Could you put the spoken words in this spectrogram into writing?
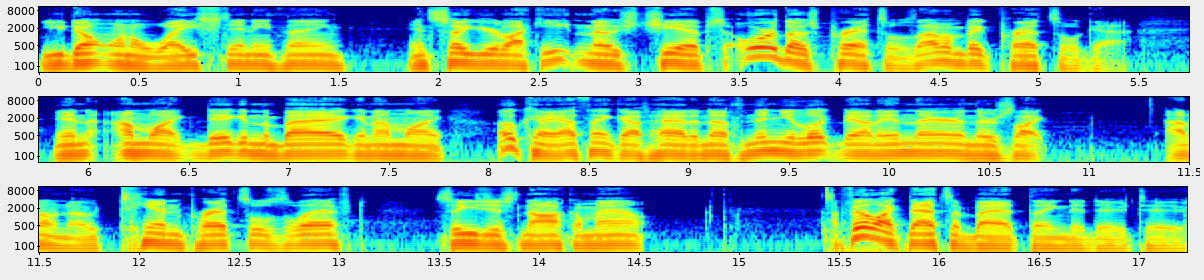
you don't want to waste anything, and so you're like eating those chips or those pretzels. I'm a big pretzel guy. And I'm like digging the bag, and I'm like, okay, I think I've had enough. And then you look down in there, and there's like, I don't know, ten pretzels left. So you just knock them out. I feel like that's a bad thing to do too.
